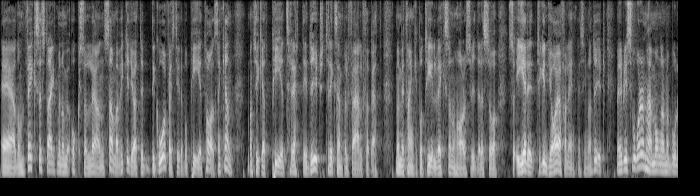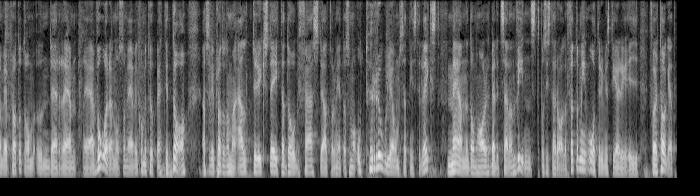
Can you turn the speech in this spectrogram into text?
Eh, de växer starkt men de är också lönsamma, vilket gör att det, det går faktiskt att titta på P-tal. Sen kan man tycka att P30 är dyrt, till exempel för Alphabet. Men med tanke på tillväxten de har och så vidare så, så är det, tycker inte jag i alla fall, egentligen så himla dyrt. Men det blir svårare de här, många av de här bolagen vi har pratat om under eh, eh våren och som vi även kommit upp ett idag. Alltså vi har pratat om de här Alteryx, Datadog, Fastly och allt vad de heter som har otroliga omsättningstillväxt. Men de har väldigt sällan vinst på sista raden för att de återinvesterar i företaget.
